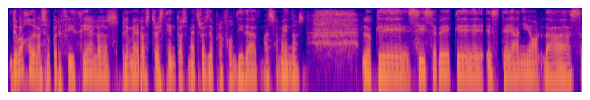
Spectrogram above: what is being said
debajo de la superficie, en los primeros 300 metros de profundidad más o menos, lo que sí se ve que este año las,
